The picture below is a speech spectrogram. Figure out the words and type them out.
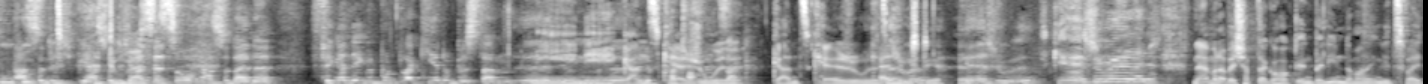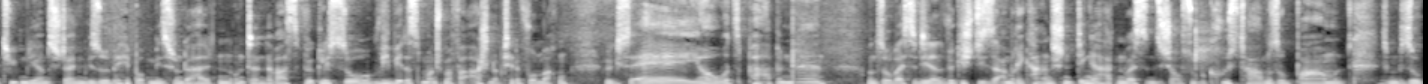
Du- hast du dich, wie hast du, du dich angezogen? Hast du deine Fingernägel bunt lackiert und bist dann äh, Nee, im, nee, äh, ganz casual. Ganz casual, Casual? ich dir. Ja. Casual? Okay, gut. Nein, Mann, aber ich habe da gehockt in Berlin, da waren irgendwie zwei Typen, die haben sich da irgendwie so über Hip-Hop-mäßig unterhalten. Und dann da war es wirklich so, wie wir das manchmal verarschen am Telefon machen. Wirklich so, ey, yo, what's poppin', man? Und so, weißt du, die dann wirklich diese amerikanischen Dinge hatten, weißt du, und sich auch so begrüßt haben, so bam und so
